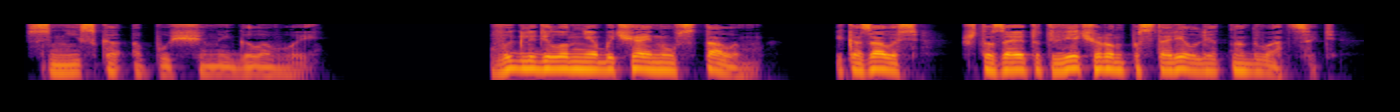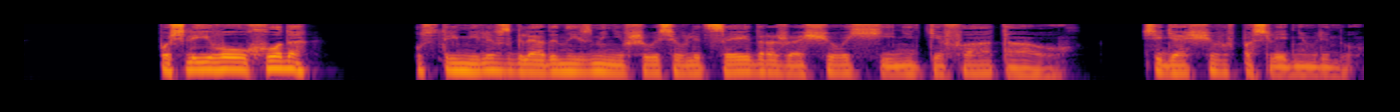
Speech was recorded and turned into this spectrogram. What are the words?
с низко опущенной головой. Выглядел он необычайно усталым, и казалось, что за этот вечер он постарел лет на двадцать. После его ухода устремили взгляды на изменившегося в лице и дрожащего Хини Тефаатау сидящего в последнем ряду.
